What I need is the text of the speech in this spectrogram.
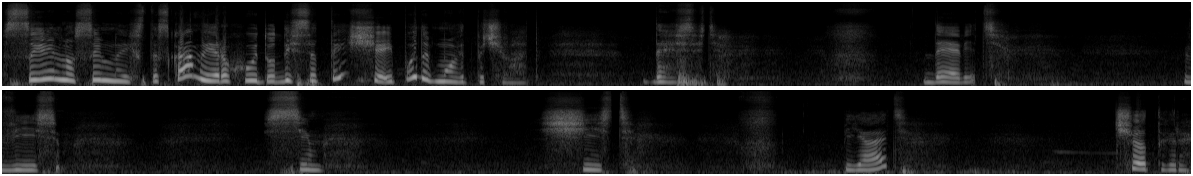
Сильно, сильно їх стискаємо. Я рахую до 10 ще і будемо відпочивати. 10. 9. 8. 7. 6. 5. 4.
